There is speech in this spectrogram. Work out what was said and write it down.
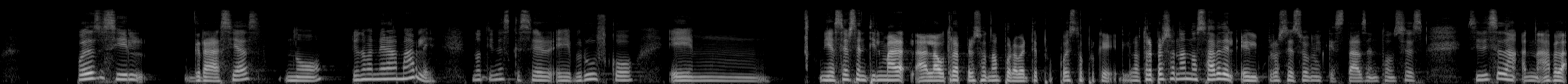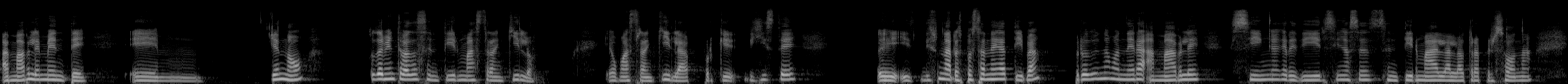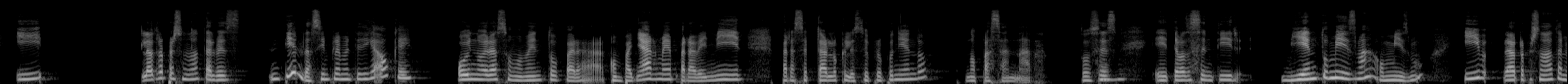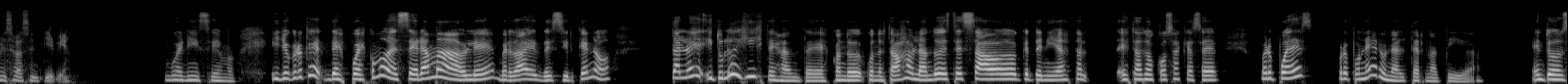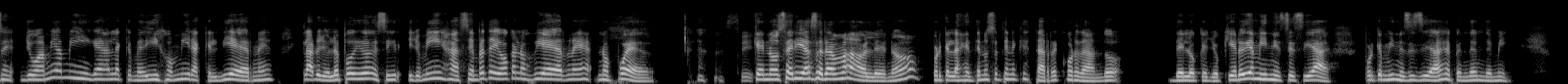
Puedes decir gracias, no, de una manera amable. No tienes que ser eh, brusco em, ni hacer sentir mal a la otra persona por haberte propuesto, porque la otra persona no sabe del proceso en el que estás. Entonces, si dices amablemente em, que no, tú también te vas a sentir más tranquilo o más tranquila, porque dijiste, eh, y dice una respuesta negativa, pero de una manera amable, sin agredir, sin hacer sentir mal a la otra persona. Y la otra persona tal vez entienda, simplemente diga, ok, hoy no era su momento para acompañarme, para venir, para aceptar lo que le estoy proponiendo, no pasa nada. Entonces, eh, te vas a sentir bien tú misma o mismo y la otra persona también se va a sentir bien. Buenísimo. Y yo creo que después como de ser amable, ¿verdad? Es decir que no, tal vez, y tú lo dijiste antes, cuando, cuando estabas hablando de este sábado que tenías estas dos cosas que hacer, pero puedes proponer una alternativa. Entonces, yo a mi amiga, la que me dijo, mira, que el viernes, claro, yo le he podido decir, y yo, mi hija, siempre te digo que los viernes no puedo. Que no sería ser amable, ¿no? Porque la gente no se tiene que estar recordando de lo que yo quiero y de mis necesidades, porque mis necesidades dependen de mí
